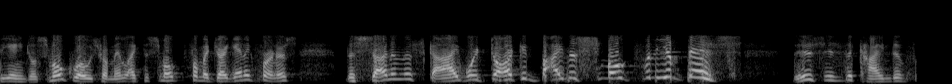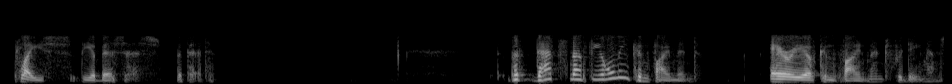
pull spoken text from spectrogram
the angel, smoke rose from it like the smoke from a gigantic furnace. The sun and the sky were darkened by the smoke for the abyss. This is the kind of place the abyss is, the pit. But that's not the only confinement, area of confinement for demons.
